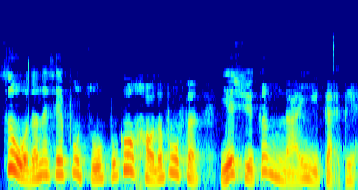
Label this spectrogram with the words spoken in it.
自我的那些不足、不够好的部分，也许更难以改变。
